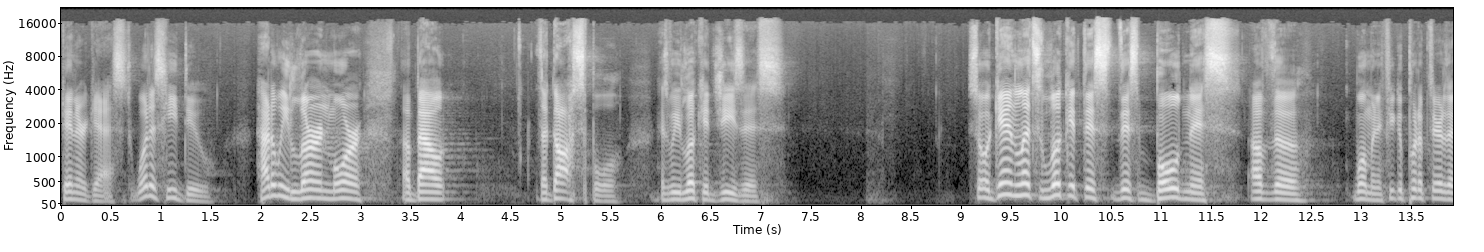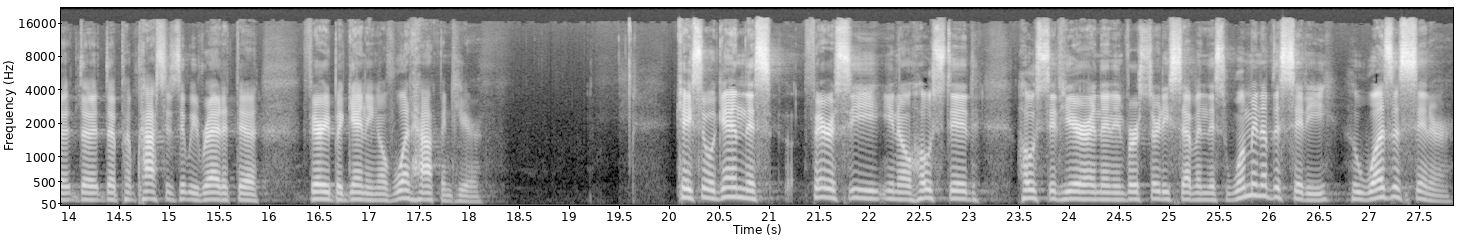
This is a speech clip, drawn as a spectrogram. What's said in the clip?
dinner guest, what does he do? How do we learn more about the gospel as we look at Jesus? So, again, let's look at this, this boldness of the woman. If you could put up there the, the, the passage that we read at the very beginning of what happened here. Okay, so again, this Pharisee, you know, hosted hosted here and then in verse 37 this woman of the city who was a sinner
